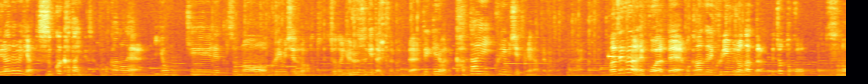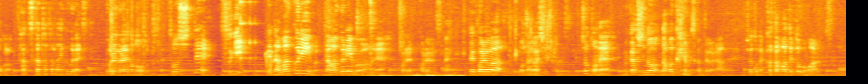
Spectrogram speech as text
ィラデルフィアってすっごい硬いんですよ。他のねイオン系列のクリームチーズとかとちょっと緩すぎたりするんでできればね硬いクリームチーズ選んでください、はい、混ぜ具合はねこうやってもう完全にクリーム状になったらでちょっとこう角が立つか立たないかぐらいですね。これぐらいの濃度ですね。そして次。で生クリーム。生クリームはねこれこれですね。でこれはもう流していきます。ちょっとね昔の生クリーム使ったからちょっとね固まってるとこもあるんですけども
